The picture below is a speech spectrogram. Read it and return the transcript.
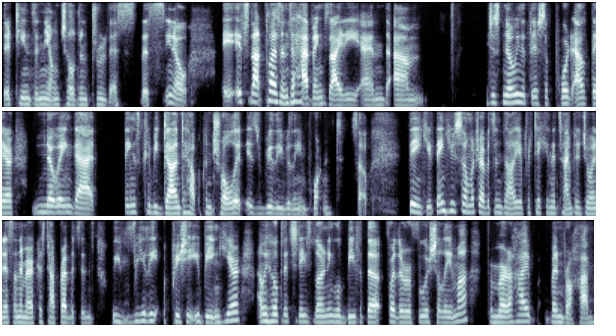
their teens and young children through this. This, you know, it's not pleasant to have anxiety and um, just knowing that there's support out there, knowing that things can be done to help control it is really, really important. So thank you. Thank you so much, Rebbitzin Dalia, for taking the time to join us on America's Top Rebbitzins. We really appreciate you being here. And we hope that today's learning will be for the for the Refuah Shalema for Mordechai Ben Bracha.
